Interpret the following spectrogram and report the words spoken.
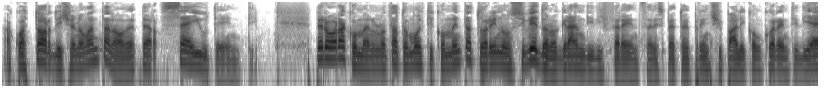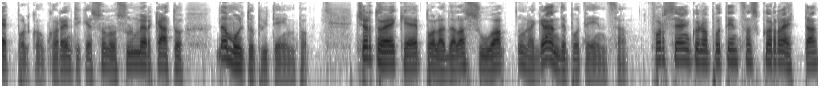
a 14,99 per 6 utenti. Per ora, come hanno notato molti commentatori, non si vedono grandi differenze rispetto ai principali concorrenti di Apple, concorrenti che sono sul mercato da molto più tempo. Certo è che Apple ha dalla sua una grande potenza, Forse anche una potenza scorretta?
